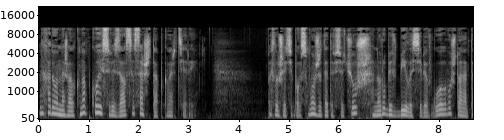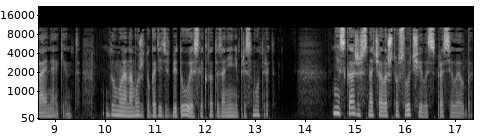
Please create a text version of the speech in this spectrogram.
На ходу он нажал кнопку и связался со штаб-квартирой. «Послушайте, босс, может, это все чушь, но Руби вбила себе в голову, что она тайный агент. Думаю, она может угодить в беду, если кто-то за ней не присмотрит. «Не скажешь сначала, что случилось?» — спросил Элбе.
